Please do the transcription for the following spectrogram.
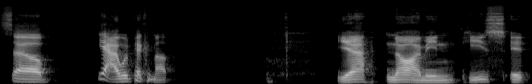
So, yeah, I would pick him up. Yeah, no, I mean he's it.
